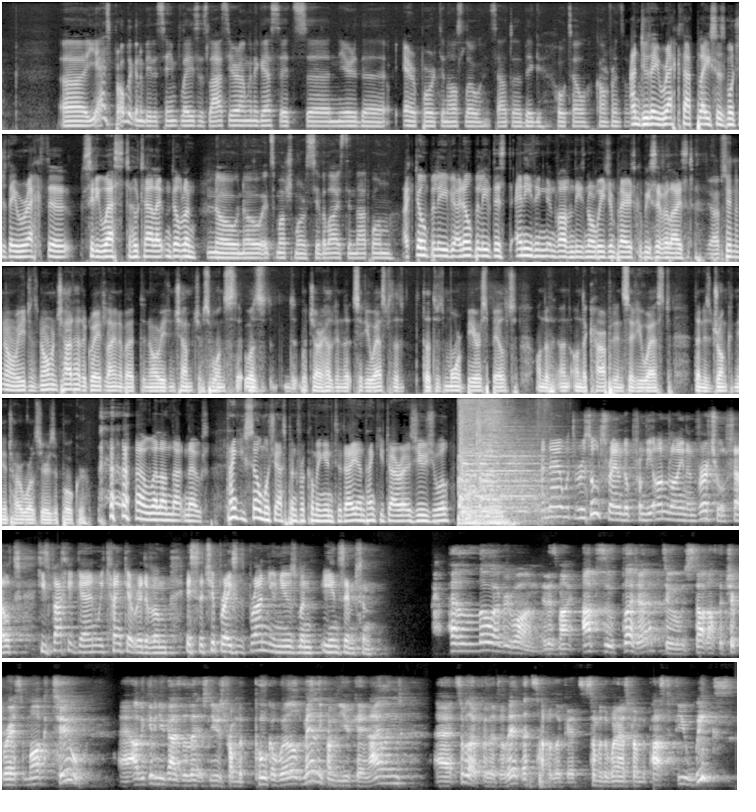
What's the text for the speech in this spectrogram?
Uh, yeah, it's probably going to be the same place as last year. I'm going to guess it's uh, near the airport in Oslo. It's at a big hotel conference. And do they wreck that place as much as they wreck the City West hotel out in Dublin? No, no, it's much more civilized in that one. I don't believe you. I don't believe this. Anything involving these Norwegian players could be civilized. Yeah, I've seen the Norwegians. Norman Chad had a great line about the Norwegian Championships once that was which are held in the City West. That, that there's more beer spilt on the on, on the carpet in City West than is drunk in the entire World Series of Poker. well, on that note, thank you so much, Espen, for coming in today, and thank you, Dara, as usual. And now, with the results roundup from the online and virtual felt, he's back again. We can't get rid of him. It's the Chip Race's brand new newsman, Ian Simpson. Hello, everyone. It is my absolute pleasure to start off the Chip Race Mark II. Uh, I'll be giving you guys the latest news from the poker world, mainly from the UK and Ireland. Uh, so without further delay, let's have a look at some of the winners from the past few weeks.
